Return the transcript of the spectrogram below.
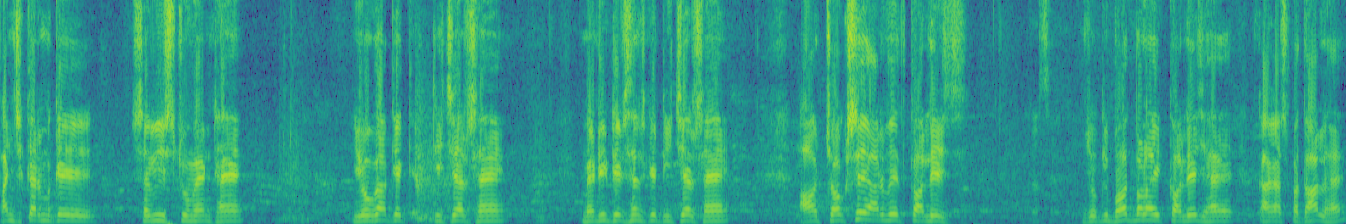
पंचकर्म के सभी इंस्ट्रूमेंट हैं। योगा के टीचर्स हैं। मेडिटेशन के टीचर्स हैं। और चौकसे आयुर्वेद कॉलेज जो कि बहुत बड़ा एक कॉलेज है का अस्पताल है।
